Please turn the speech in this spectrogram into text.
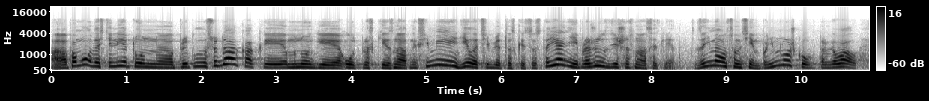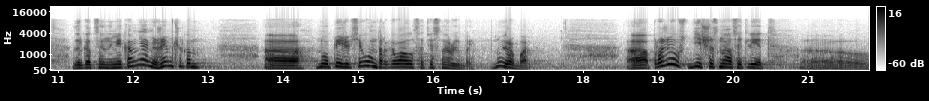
А по молодости лет он э, приплыл сюда, как и многие отпрыски знатных семей, делать себе, так сказать, состояние и прожил здесь 16 лет. Занимался он всем понемножку, торговал драгоценными камнями, жемчугом, но прежде всего он торговал, соответственно, рыбой, ну и рабами. А, прожив здесь 16 лет э,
